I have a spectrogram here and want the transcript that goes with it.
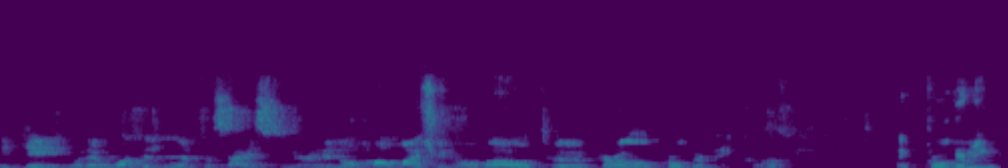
again, what I wanted to emphasize here, I don't know how much you know about uh, parallel programming or like programming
